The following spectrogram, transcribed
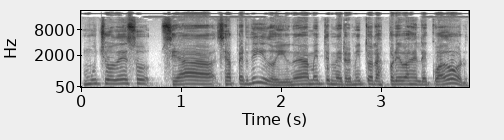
Mucho de eso se ha perdido y nuevamente me remito a las pruebas del Ecuador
